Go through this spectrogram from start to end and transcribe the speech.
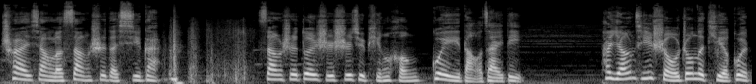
踹向了丧尸的膝盖，丧尸顿时失去平衡，跪倒在地。他扬起手中的铁棍，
